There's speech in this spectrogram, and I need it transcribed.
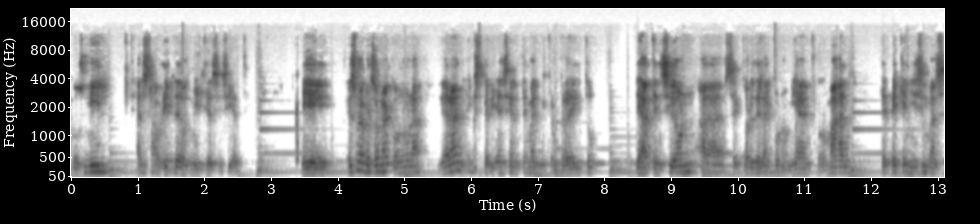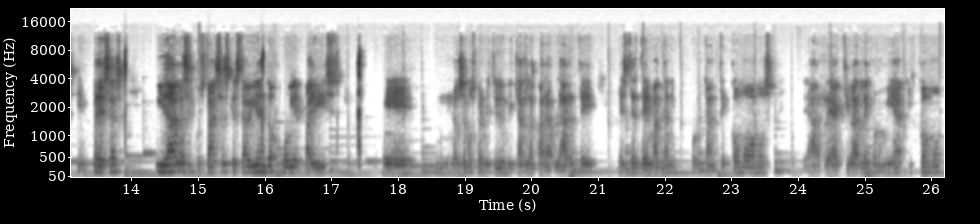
2000, hasta abril de 2017. Eh, es una persona con una gran experiencia en el tema del microcrédito, de atención a sectores de la economía informal, de pequeñísimas empresas y dadas las circunstancias que está viviendo hoy el país, eh, nos hemos permitido invitarla para hablar de este tema tan importante, cómo vamos a reactivar la economía y cómo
